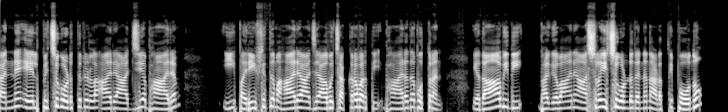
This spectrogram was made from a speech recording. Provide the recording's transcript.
തന്നെ ഏൽപ്പിച്ചു കൊടുത്തിട്ടുള്ള ആ രാജ്യഭാരം ഈ പരീക്ഷിത്ത് മഹാരാജാവ് ചക്രവർത്തി ഭാരതപുത്രൻ യഥാവിധി ഭഗവാനെ ആശ്രയിച്ചുകൊണ്ട് തന്നെ നടത്തിപ്പോന്നു.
